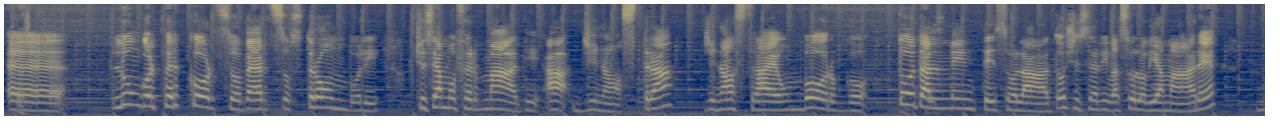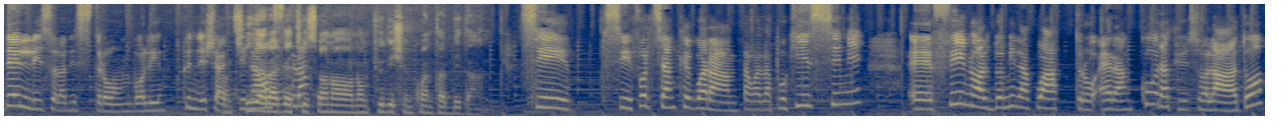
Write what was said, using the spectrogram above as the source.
Eh, lungo il percorso verso Stromboli ci siamo fermati a Ginostra. Ginostra è un borgo totalmente isolato, ci si arriva solo via mare dell'isola di Stromboli. Quindi c'è Considera Ginostra. che ci sono non più di 50 abitanti. Sì, sì, forse anche 40, guarda, pochissimi. Eh, fino al 2004 era ancora più isolato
